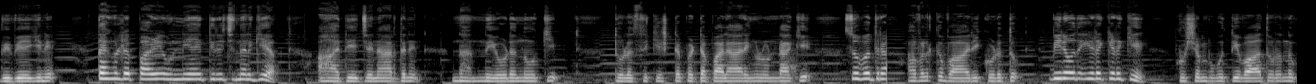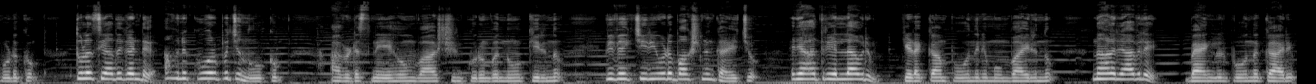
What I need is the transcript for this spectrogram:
വിവേകിന് തങ്ങളുടെ പഴയ ഉണ്ണിയായി തിരിച്ചു നൽകിയ ആദ്യ ജനാർദ്ദനൻ നന്ദിയോടെ നോക്കി. തുളസിക്ക് ഇഷ്ടപ്പെട്ട പലഹാരങ്ങൾ ഉണ്ടാക്കി സുഭദ്ര അവൾക്ക് വാരി കൊടുത്തു വിനോദ് ഇടയ്ക്കിടയ്ക്ക് കുശമ്പ് കുത്തി വാ തുറന്നു കൊടുക്കും. തുളസി അത് കണ്ട് അവനെ കൂർപ്പിച്ചു നോക്കും. അവരുടെ സ്നേഹവും വാശിയും കുറുമ്പും നോക്കിയിരുന്നു. വിവേക് ചിരിയോടെ ഭക്ഷണം കഴിച്ചു. രാത്രി എല്ലാവരും കിടക്കാൻ പോകുന്നതിന് മുമ്പായിരുന്നു നാളെ രാവിലെ ബാംഗ്ലൂർ പോകുന്ന കാര്യം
